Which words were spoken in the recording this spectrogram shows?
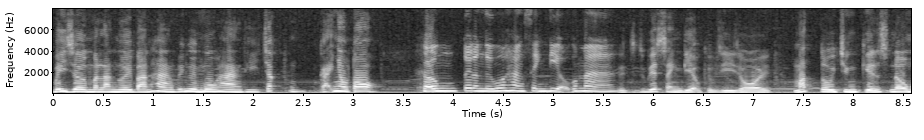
Bây giờ mà là người bán hàng với người mua hàng thì chắc cãi nhau to. Không, tôi là người mua hàng sành điệu cơ mà. Tôi biết sành điệu kiểu gì rồi Mắt tôi chứng kiến Snow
